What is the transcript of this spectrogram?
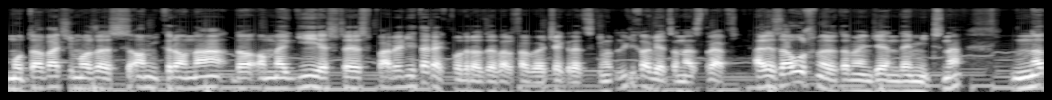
mutować i może z omikrona do omegi jeszcze jest parę literek po drodze w alfabecie greckim. Licho wie, co nas trafi. Ale załóżmy, że to będzie endemiczna, no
